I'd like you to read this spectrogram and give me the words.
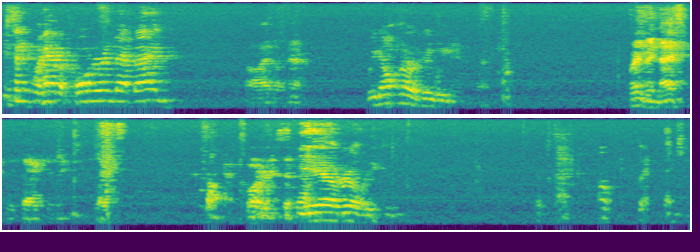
You think we have a corner in that bag? Oh, I don't know. We don't know, do we? Would have been nice to we back in like quarters. Yeah, really. Oh, good. Thank you.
